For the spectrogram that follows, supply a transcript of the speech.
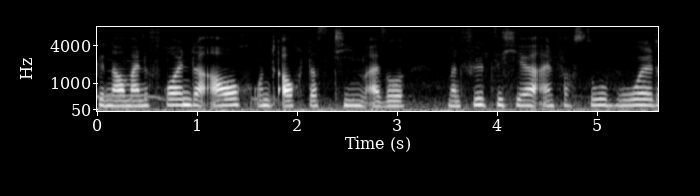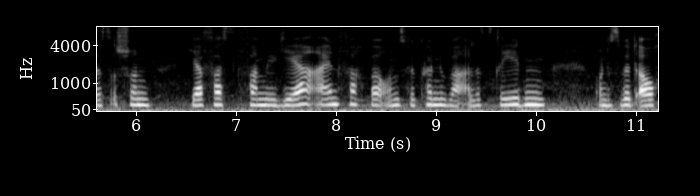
genau, meine Freunde auch und auch das Team. Also man fühlt sich hier einfach so wohl. Das ist schon ja fast familiär einfach bei uns. Wir können über alles reden und es wird auch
